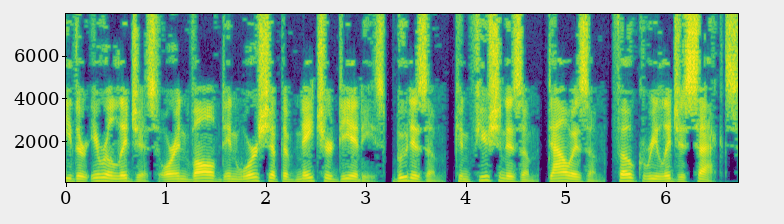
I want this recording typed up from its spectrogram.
either irreligious or involved in worship of nature deities, Buddhism, Confucianism, Taoism, folk religious sects.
